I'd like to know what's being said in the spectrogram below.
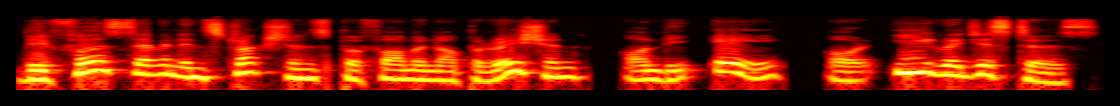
The first 7 instructions perform an operation on the A or E registers.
